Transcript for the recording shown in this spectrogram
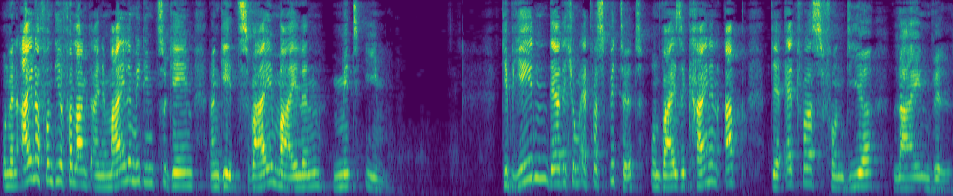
Und wenn einer von dir verlangt, eine Meile mit ihm zu gehen, dann geh zwei Meilen mit ihm. Gib jeden, der dich um etwas bittet, und weise keinen ab, der etwas von dir leihen will.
